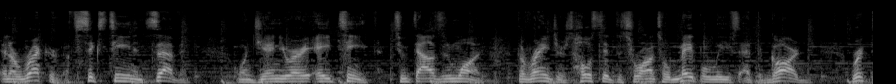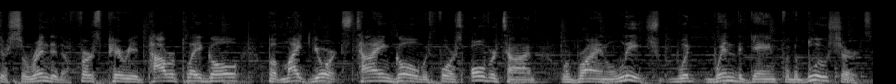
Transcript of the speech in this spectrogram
and a record of 16 and 7. On January 18, 2001, the Rangers hosted the Toronto Maple Leafs at the Garden. Richter surrendered a first period power play goal, but Mike York's tying goal would force overtime where Brian Leetch would win the game for the Blue Shirts.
